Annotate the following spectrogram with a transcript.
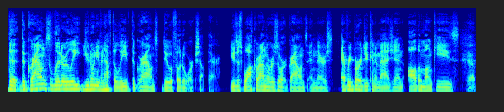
the, the grounds literally you don't even have to leave the grounds to do a photo workshop there. You just walk around the resort grounds, and there's every bird you can imagine, all the monkeys, Yep.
